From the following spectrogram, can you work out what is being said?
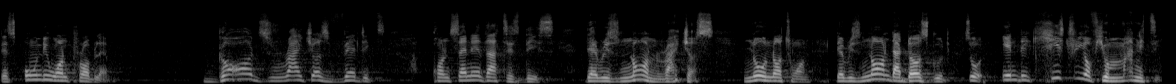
There's only one problem. God's righteous verdict concerning that is this there is none righteous, no, not one. There is none that does good. So, in the history of humanity,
